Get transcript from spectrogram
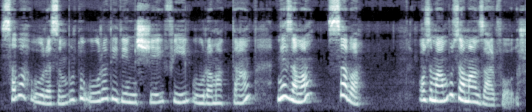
Sabah uğrasın. Burada uğra dediğimiz şey fiil uğramaktan. Ne zaman? Sabah. O zaman bu zaman zarfı olur.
